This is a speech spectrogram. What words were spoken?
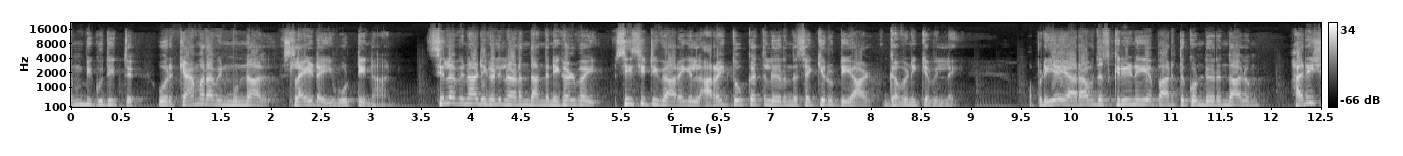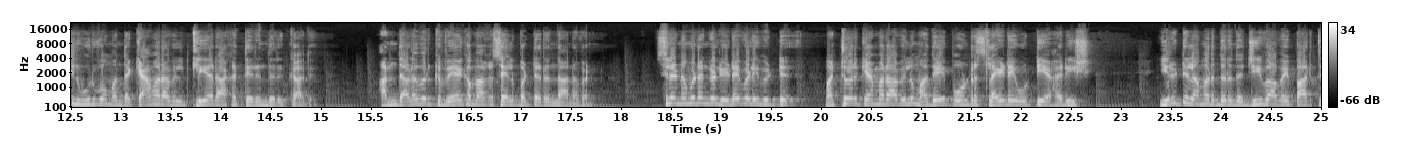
எம்பி குதித்து ஒரு கேமராவின் முன்னால் ஸ்லைடை ஒட்டினான். சில வினாடிகளில் நடந்த அந்த நிகழ்வை சிசிடிவி அறையில் அரை தூக்கத்தில் இருந்த செக்யூரிட்டி ஆள் கவனிக்கவில்லை. அப்படியே யாராவது ஸ்கிரீனையே பார்த்து கொண்டிருந்தாலும் ஹரிஷின் உருவம் அந்த கேமராவில் கிளியராக தெரிந்திருக்காது. அந்த அளவிற்கு வேகமாக செயல்பட்டிருந்தான் அவன். சில நிமிடங்கள் இடைவெளி விட்டு மற்றொரு கேமராவிலும் அதே போன்ற ஸ்லைடை ஒட்டிய ஹரீஷ் இருட்டில் அமர்ந்திருந்த ஜீவாவை பார்த்து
